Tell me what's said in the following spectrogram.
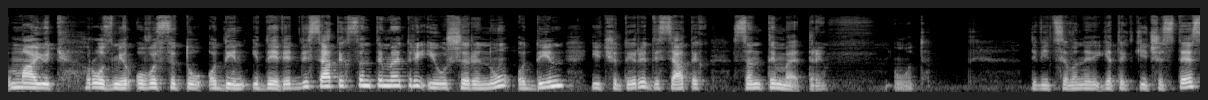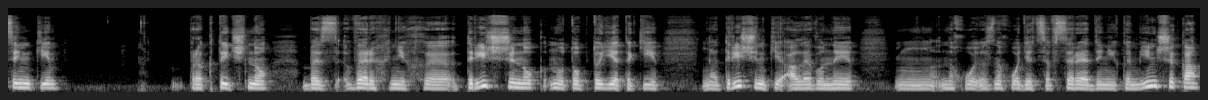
мають розмір у висоту 1,9 см і у ширину 1,4 см. От. Дивіться, вони є такі чистесенькі, практично без верхніх е, тріщинок. Ну, тобто є такі е, тріщинки, але вони знаходяться всередині камінчика,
